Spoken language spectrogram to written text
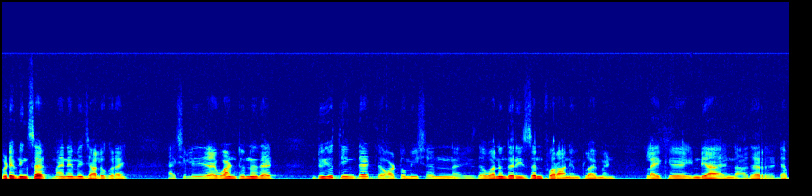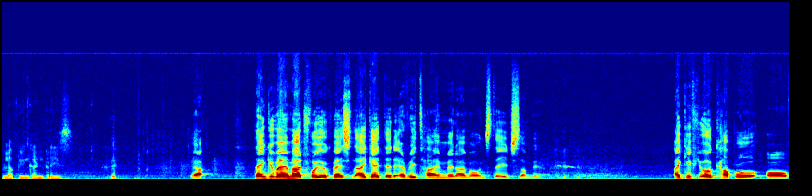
Good evening, sir. My name is Jalu Gurai. Actually, I want to know that, do you think that the automation is the one of the reason for unemployment, like uh, India and other developing countries? Thank you very much for your question. I get that every time when I'm on stage somewhere. I give you a couple of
